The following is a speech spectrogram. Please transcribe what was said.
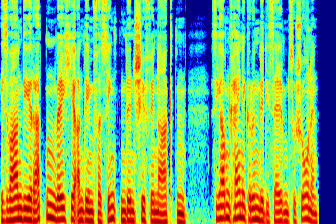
Es waren die Ratten, welche an dem versinkenden Schiffe nagten. Sie haben keine Gründe, dieselben zu schonen,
